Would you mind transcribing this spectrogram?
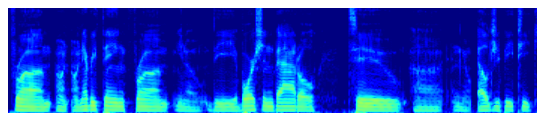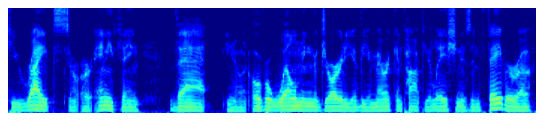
from on, on everything from you know the abortion battle to uh, you know LGBTQ rights or, or anything that you know an overwhelming majority of the American population is in favor of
